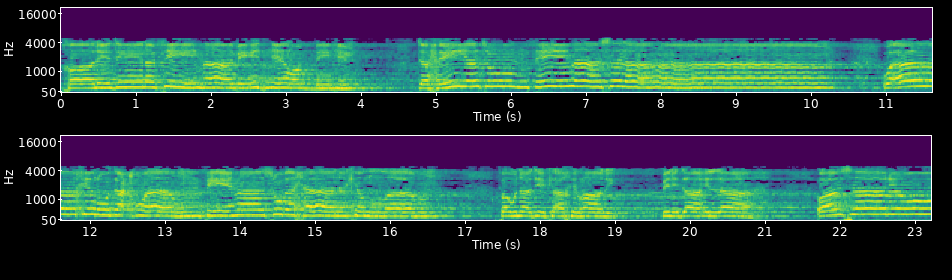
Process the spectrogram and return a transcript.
خالدين فيها بإذن ربهم. تحيتهم فيها سلام. وآخر دعواهم فيها سبحانك اللهم. فأناديك أخي الغالي بنداء الله. وأسارعوا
